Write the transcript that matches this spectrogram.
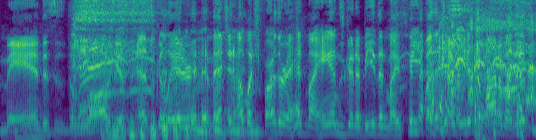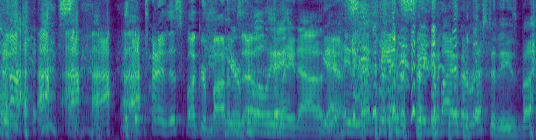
man, this is the longest escalator. Imagine how much farther ahead my hand's gonna be than my feet by the time we hit the bottom of this bitch. by the time this fucker bottoms you're out. fully laid out. Yeah, hey, left hand, say goodbye to the rest of these, but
